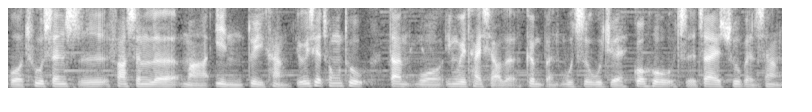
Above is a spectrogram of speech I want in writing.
我出生时发生了马印对抗，有一些冲突，但我因为太小了，根本无知无觉。过后只在书本上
